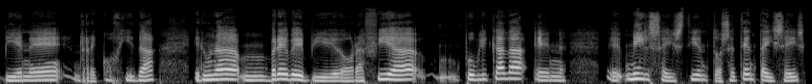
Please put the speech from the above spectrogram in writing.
viene recogida en una breve biografía publicada en 1676 eh,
